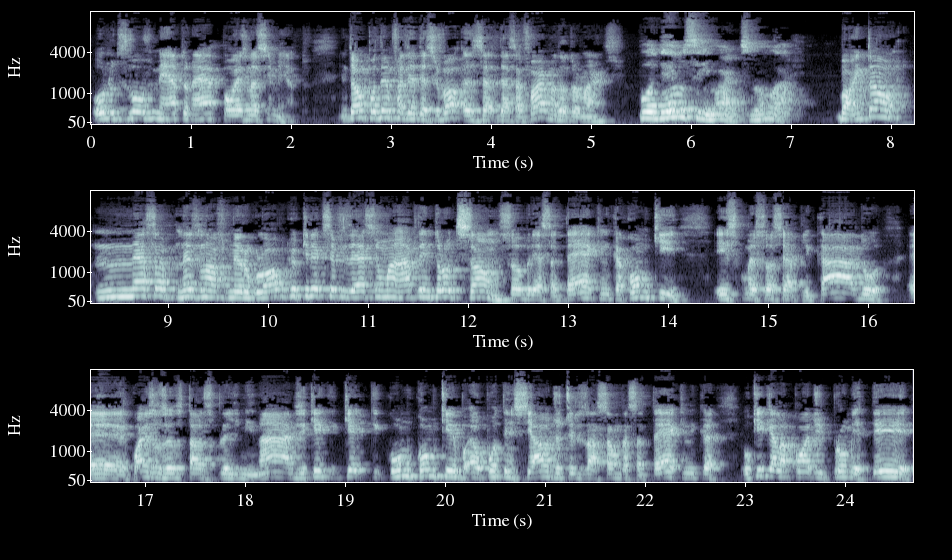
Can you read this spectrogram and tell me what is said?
ou no desenvolvimento né, pós-nascimento. Então, podemos fazer desse, dessa forma, doutor Márcio? Podemos sim, Marcos. Vamos lá. Bom, então, nessa, nesse nosso primeiro bloco, eu queria que você fizesse uma rápida introdução sobre essa técnica, como que isso começou a ser aplicado, é, quais os resultados preliminares, que, que, que, como, como que é o potencial de utilização dessa técnica, o que, que ela pode prometer,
